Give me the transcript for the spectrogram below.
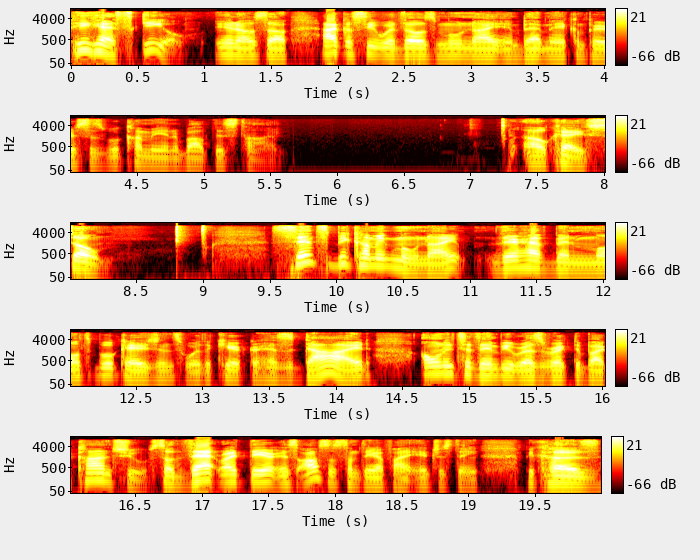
he has skill. You know, so I could see where those Moon Knight and Batman comparisons would come in about this time. Okay, so since becoming Moon Knight, there have been multiple occasions where the character has died, only to then be resurrected by Khonshu. So that right there is also something I find interesting because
